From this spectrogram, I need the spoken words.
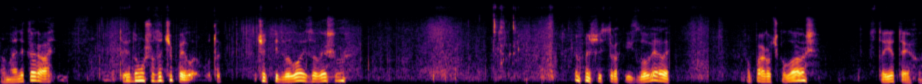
А в мене карась. То я думав, що зачепило. Отак чуть підвело і залишило. Ми щось трохи зловили. По парочку ловиш, стає тихо.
